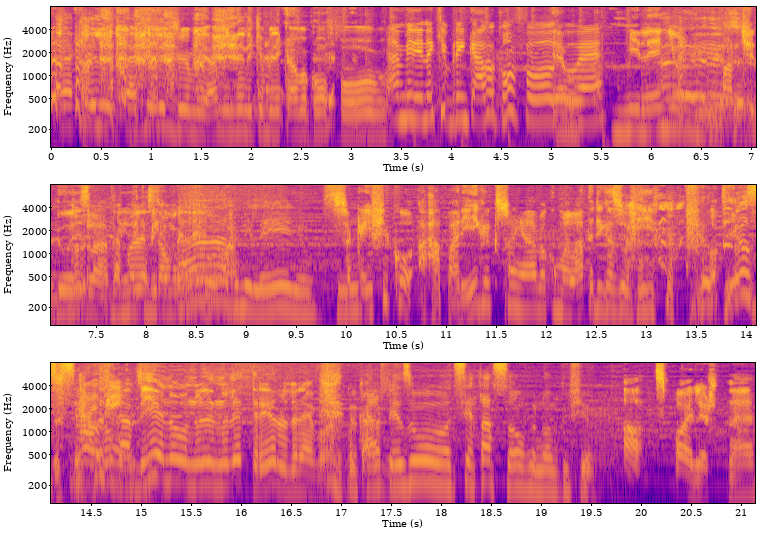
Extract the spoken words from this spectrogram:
é, aquele, é aquele filme, a menina que brincava com fogo. A menina que brincava com fogo, É o é. Millennium Ah, Parte 2 lá. da menina que coleção brincava com Ah, fogo. do Millennium. Sim. Só que aí ficou a rapariga que sonhava com uma lata de gasolina. Meu Deus do céu. Ai, Não gente. cabia no, no, no letreiro do negócio. O cara fez uma dissertação no nome do filme. Ó, spoiler, né?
